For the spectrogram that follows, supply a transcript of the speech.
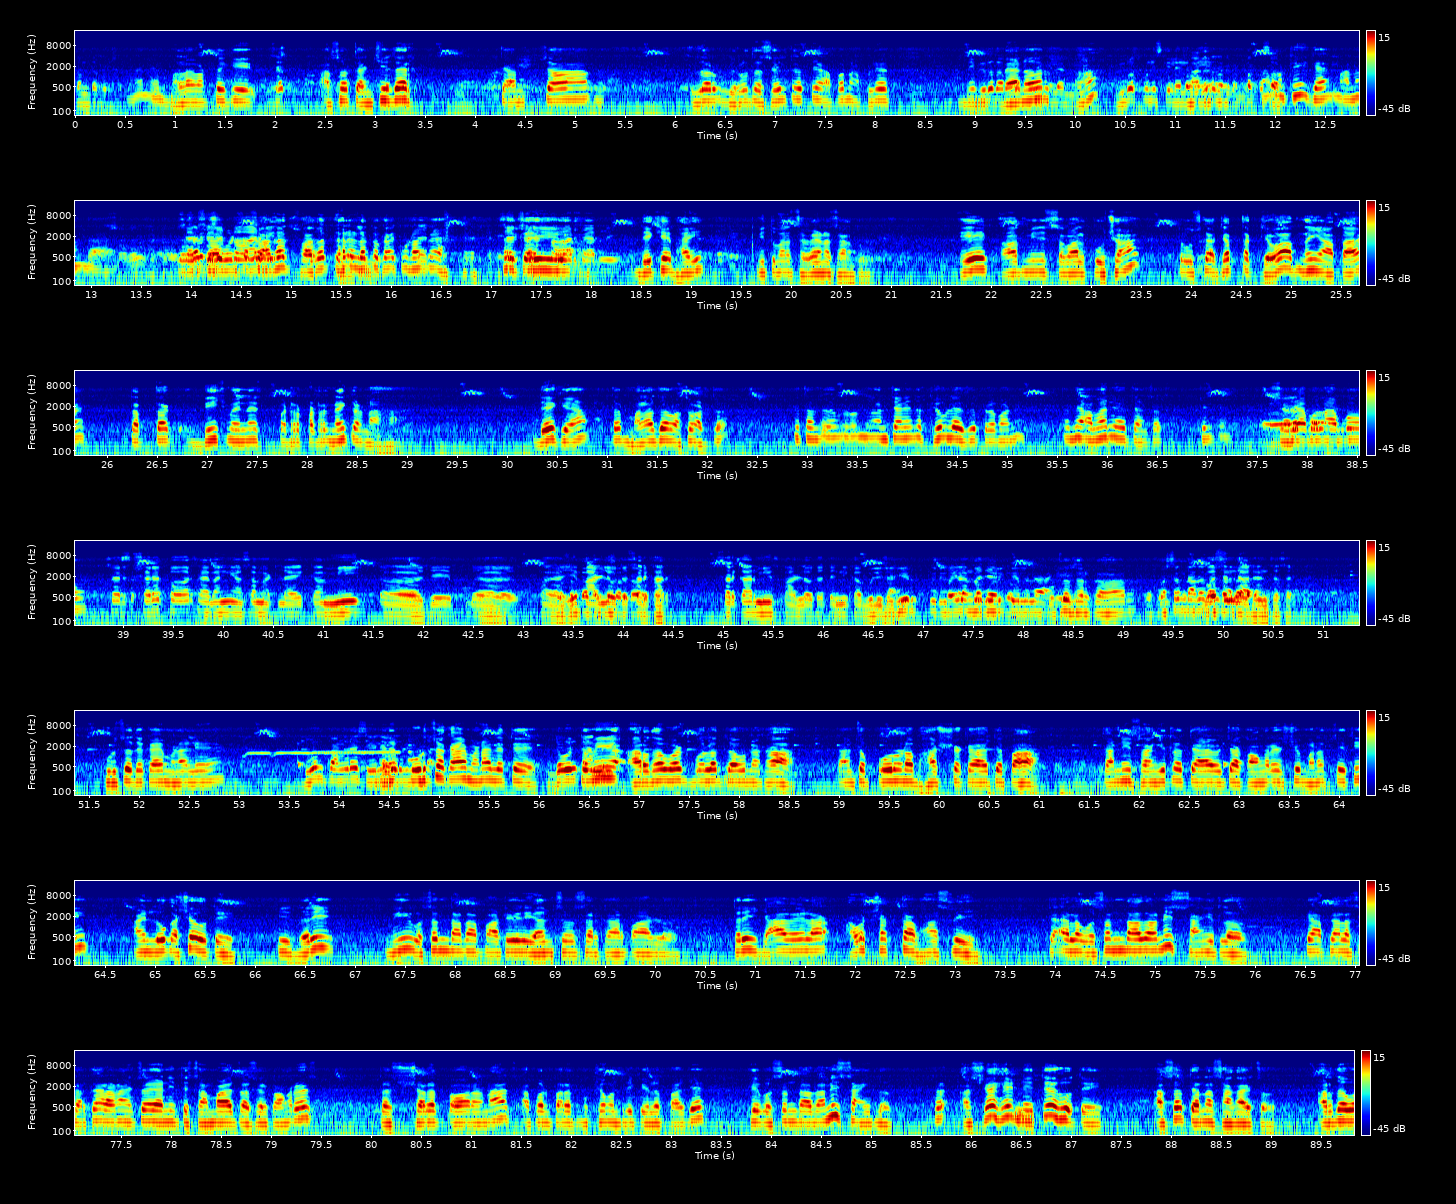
समता परिषद नाही मला वाटतं की असं त्यांची जर त्यांचा जर विरोध असेल तर ते आपण आपले बॅनर. हां? विरोध कोणीच केलेला नाही. ठीक आहे आनंद आहे. स्वागत स्वागत करायला तो काय कुणाचं आहे? काही देखिए भाई मैं तुम्हारा सगळ्यांना सांगतो. एक आदमी ने सवाल पूछा तो उसका जब तक जवाब नहीं आता है तब तक बीच में ने पटर पटर नहीं करना है। देख या तर मला जर असं वाटतं की त्यांचा आणि त्याने जर ठेवलं प्रमाणे तर मी आभारी आहे त्यांचा. ठीक आहे? शर्या बोला आपको सर शरद पवार साहेबांनी असं म्हटलं आहे का मी अं, जे अं, हे पाडलं होतं सरकार. सरकार मीच पाडलं होतं त्यांनी कबुली दिली पहिल्यांदा जाहीर आहे. सरकार? वसंत दादा वसंत दादांचं सरकार. पुढचं ते काय म्हणाले? दोन काँग्रेस येण्यावरून पुढचं काय म्हणाले ते? दोन तुम्ही काँग्रेस. अर्धवट बोलत जाऊ नका. त्यांचं पूर्ण भाष्य काय ते पहा. त्यांनी सांगितलं त्यावेळच्या काँग्रेसची मनस्थिती आणि लोक असे होते की जरी मी वसंतदादा पाटील यांचं सरकार पाडलं तरी ज्या वेळेला आवश्यकता भासली त्याला वसंतदादांनीच सांगितलं की आपल्याला सरकार आणायचं आहे आणि ते सांभाळायचं असेल काँग्रेस तर शरद पवारांनाच आपण परत मुख्यमंत्री केलं पाहिजे हे वसंतदादांनीच सांगितलं. तर असे हे नेते होते असं त्यांना सांगायचं अर्धव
